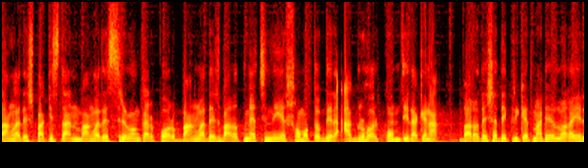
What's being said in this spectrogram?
বাংলাদেশ, পাকিস্তান, বাংলাদেশ, শ্রীলঙ্কার পর বাংলাদেশ, ভারত ম্যাচ নিয়ে সমর্থকদের আগ্রহের কমতি থাকে না। ভারতের সাথে ক্রিকেট মাঠের লড়াইয়ের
